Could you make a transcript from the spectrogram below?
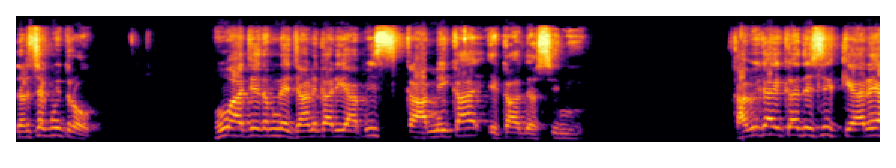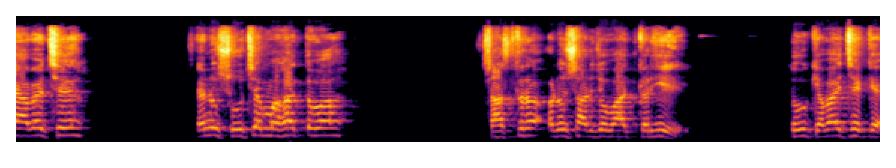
દર્શક મિત્રો, હું આજે તમને જાણકારી આપીશ કામિકા એકાદશીની. કામિકા એકાદશી ક્યારે આવે છે? એનું શું છે મહત્વ? શાસ્ત્ર અનુસાર જો વાત કરીએ, તો એવું કહેવાય છે કે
